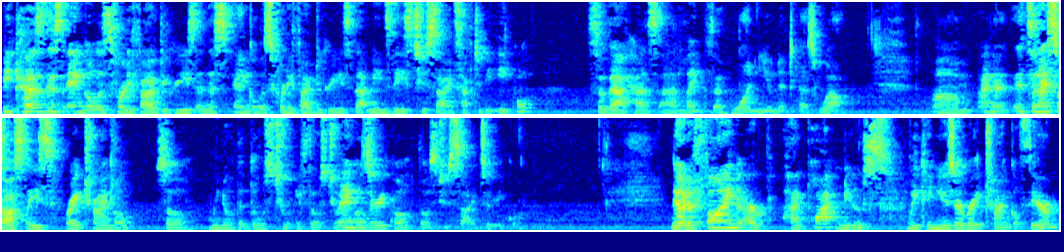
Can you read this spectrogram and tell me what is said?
Because this angle is 45 degrees and this angle is 45 degrees, that means these two sides have to be equal. So that has a length of one unit as well. Um, and it's an isosceles right triangle, so we know that those two, if those two angles are equal, those two sides are equal. Now to find our hypotenuse, we can use our right triangle theorem.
